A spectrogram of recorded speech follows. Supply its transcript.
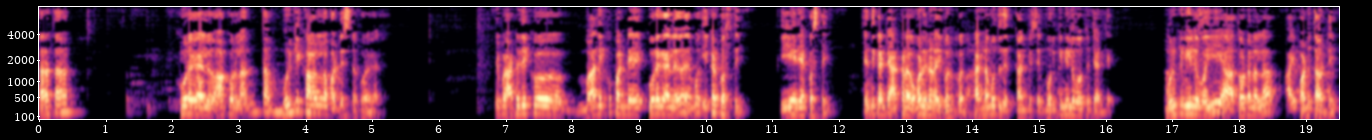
తర్వాత కూరగాయలు ఆకూరలు అంత మురికి కాలంలో పండిస్తున్న కూరగాయలు. ఇప్పుడు అటు దిక్కు మా దిక్కు పండే కూరగాయలు ఏమో ఇక్కడికి వస్తాయి. ఈ ఏరియాకి వస్తాయి. ఎందుకంటే అక్కడ ఎవరు తినడు అవి కళ్ళ ముందు కనిపిస్తాయి. మురికి నీళ్ళు పోతుంటాయి అడిగే మురికి నీళ్ళు పోయి ఆ తోటలలో అవి పండుతా ఉంటాయి.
